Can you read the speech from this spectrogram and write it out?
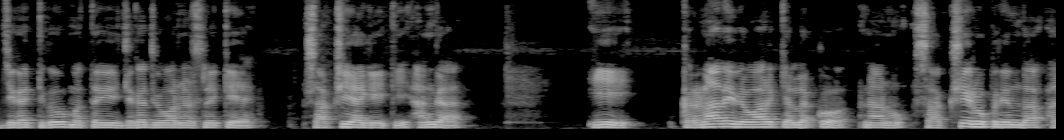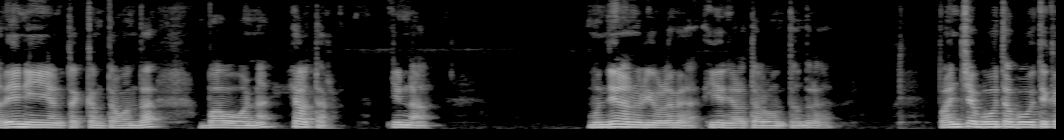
ಜಗತ್ತಿಗೂ ಮತ್ತು ಈ ಜಗತ್ ವ್ಯವಹಾರ ನಡೆಸಲಿಕ್ಕೆ ಸಾಕ್ಷಿಯಾಗೈತಿ. ಹಂಗೆ ಈ ಕರ್ಣಾದಿ ವ್ಯವಹಾರಕ್ಕೆಲ್ಲಕ್ಕೂ ನಾನು ಸಾಕ್ಷಿ ರೂಪದಿಂದ ಅದೇನಿ ಅಂತಕ್ಕಂಥ ಒಂದು ಭಾವವನ್ನು ಹೇಳ್ತಾರೆ. ಇನ್ನು ಮುಂದಿನ ನುಡಿಯೊಳಗೆ ಏನು ಹೇಳ್ತಾರೋ ಅಂತಂದ್ರೆ, ಪಂಚಭೂತ ಭೌತಿಕ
